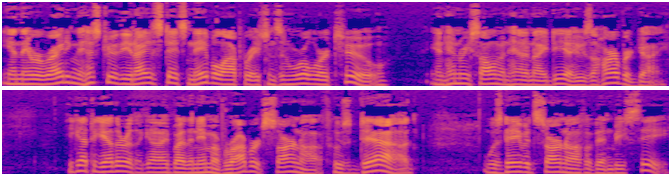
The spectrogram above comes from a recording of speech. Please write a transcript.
and they were writing the history of the United States naval operations in World War II, and Henry Salomon had an idea. He was a Harvard guy. He got together with a guy by the name of Robert Sarnoff, whose dad was David Sarnoff of NBC.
